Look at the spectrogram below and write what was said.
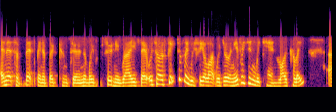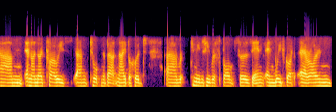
And that's a, that's been a big concern, and we've certainly raised that. So effectively, we feel like we're doing everything we can locally. Um, and I know Chloe's um, talking about neighbourhood uh, community responses, and, and we've got our own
